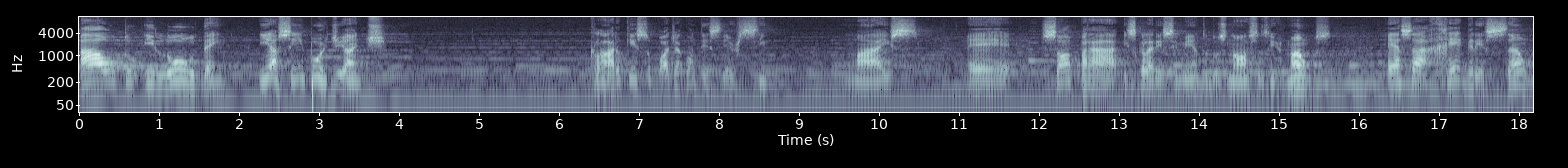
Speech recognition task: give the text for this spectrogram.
auto-iludem e assim por diante. Claro que isso pode acontecer sim, mas é, só para esclarecimento dos nossos irmãos, essa regressão,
